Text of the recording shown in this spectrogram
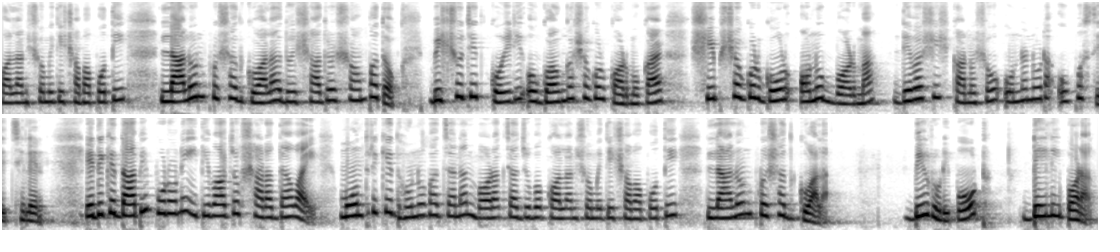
কল্যাণ সমিতির সভাপতি লালন প্রসাদ গোয়ালা, দুই সাধারণ সম্পাদক বিশ্বজিৎ কৈরি ও গঙ্গাসাগর কর্মকার শিবসাগর গৌর অনুপ বর্মা, দেবাশিস কানু সহ অন্যান্যরা উপস্থিত ছিলেন। এদিকে দাবি পূরণে ইতিবাচক সাড়া দেওয়ায় মন্ত্রীকে ধন্যবাদ জানান বরাকচা যুব কল্যাণ সমিতির সভাপতি Lalan Prasad Goala bureau report daily Barak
